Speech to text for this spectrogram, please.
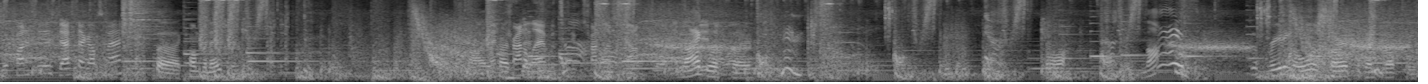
What punish is? Dash tag up smash? It's a combination. Oh, tries trying to land with trying to land with Lagless though. Hmm. Oh, nice! Just reading all of Sora's defensive options.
